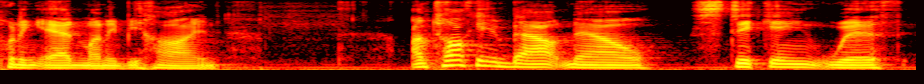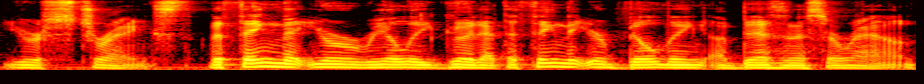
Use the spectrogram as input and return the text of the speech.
putting ad money behind. I'm talking about now sticking with your strengths, the thing that you're really good at, the thing that you're building a business around.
